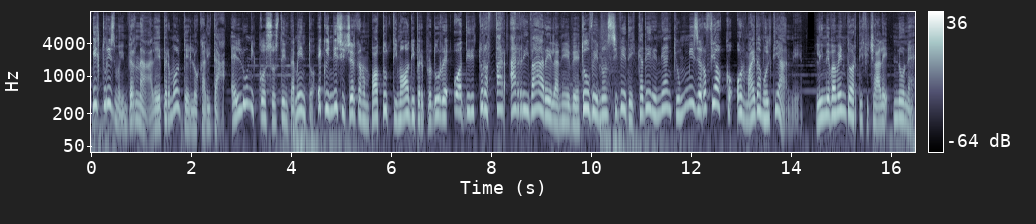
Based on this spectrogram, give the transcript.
Il turismo invernale per molte località è l'unico sostentamento e quindi si cercano un po' tutti i modi per produrre o addirittura far arrivare la neve dove non si vede cadere neanche un misero fiocco ormai da molti anni. L'innevamento artificiale non è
